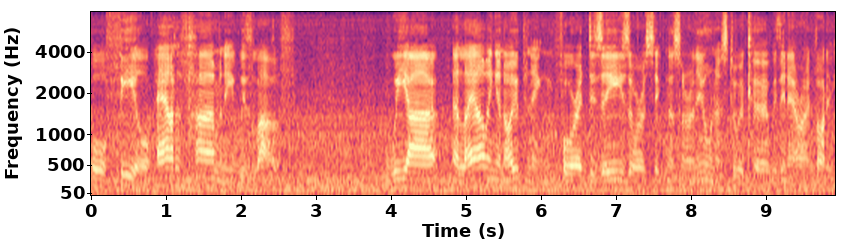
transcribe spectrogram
or feel out of harmony with love, we are allowing an opening for a disease or a sickness or an illness to occur within our own body.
